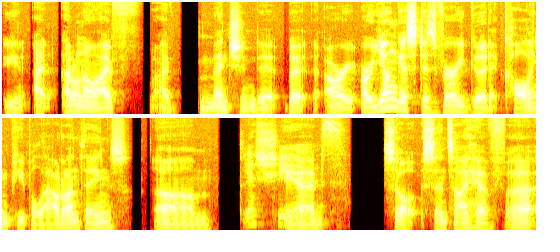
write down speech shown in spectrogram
you know, I I don't know I've I've mentioned it but our our youngest is very good at calling people out on things um, yes she and is so since I have uh,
